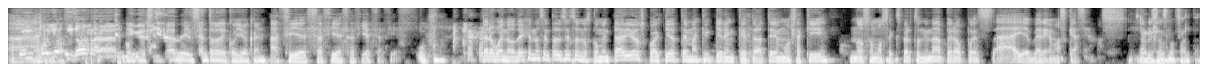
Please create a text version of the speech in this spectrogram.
Ay, Un pollo Dios. y dos La ratas de universidad del centro de Coyoacán. Así es, así es, así es, así es. Pero bueno, déjenos entonces eso en los comentarios. Cualquier tema que quieren que tratemos aquí. No somos expertos ni nada, pero pues ahí veremos qué hacemos. Las risas no faltan.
